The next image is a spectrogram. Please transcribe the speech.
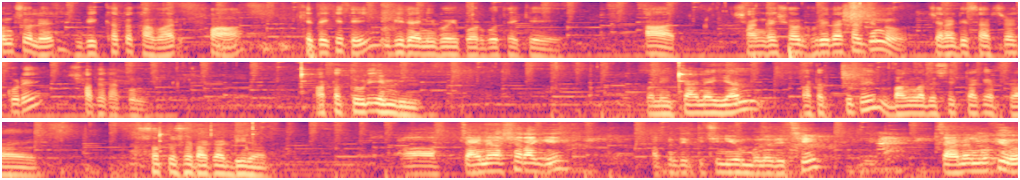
অঞ্চলের বিখ্যাত খাবার ফা খেতে খেতেই বিদায় নিব এই পর্ব থেকে। আর সাংহাই শহর ঘুরে দেখার জন্য চ্যানেলটি সাবস্ক্রাইব করে সাথে থাকুন। আটাত্তর এমবি মানে চায়না ইয়ান আটাত্তরে বাংলাদেশের টাকায় প্রায় সতেরোশো টাকার ডিনার। চায়না আসার আগে আপনাদের কিছু নিয়ম বলে দিচ্ছি। চায়না মোটেও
